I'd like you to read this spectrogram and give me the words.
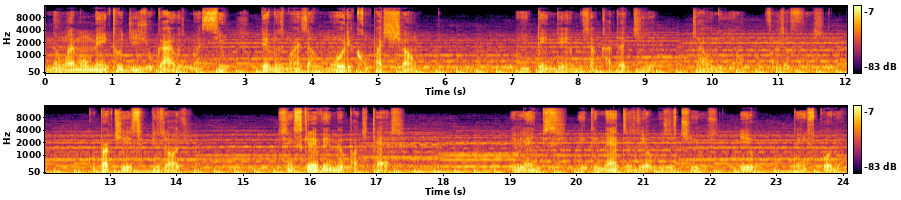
Não é momento de julgarmos, mas sim temos mais amor e compaixão. Entendemos a cada dia que a união faz a força. Compartilhe esse episódio. Se inscreva em meu podcast. E lembre-se, entre metas e objetivos, eu tenho escolha.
